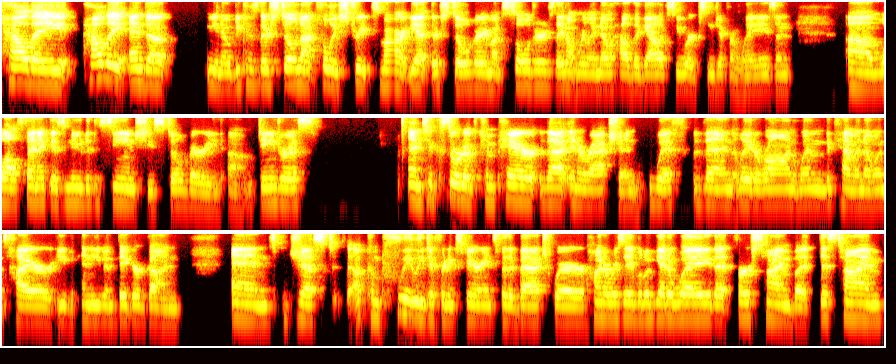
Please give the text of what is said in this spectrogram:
how they how they end up you know because they're still not fully street smart yet. They're still very much soldiers. They don't really know how the galaxy works in different ways. And um, while Fennec is new to the scene she's still very um, dangerous. And to sort of compare that interaction with then later on when the Kaminoans hire an even bigger gun and just a completely different experience for the batch where Hunter was able to get away that first time, but this time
